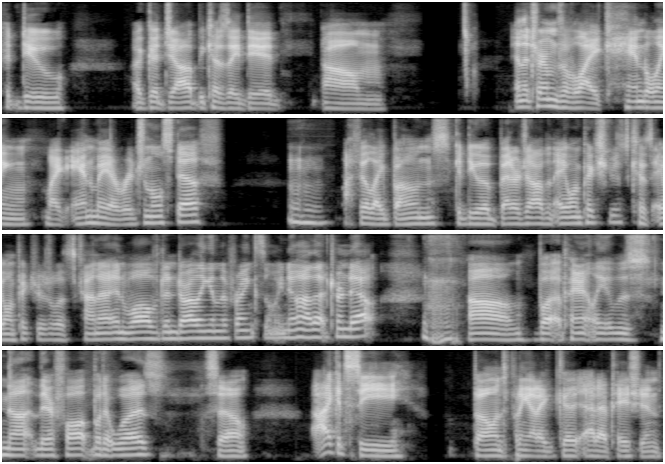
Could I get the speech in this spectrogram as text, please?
could do a good job because they did, um, in the terms of like handling like anime original stuff. mhm. I feel like Bones could do a better job than A1 Pictures because A1 Pictures was kind of involved in Darling in the Franxx, and we know how that turned out. um, but apparently it was not their fault, but it was. So I could see Bones putting out a good adaptation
